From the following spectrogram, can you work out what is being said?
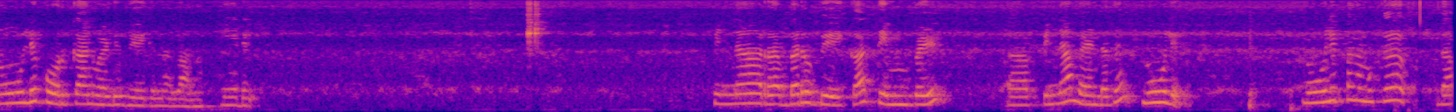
നൂൽ കോർക്കാൻ വേണ്ടി ഉപയോഗിക്കുന്നതാണ് നീഡിൽ പിന്നെ റബ്ബർ ഉപയോഗിക്കുക തിമ്പിൾ പിന്നെ വേണ്ടത് നൂൽ. നൂലിപ്പോൾ നമുക്ക് ഇതാ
